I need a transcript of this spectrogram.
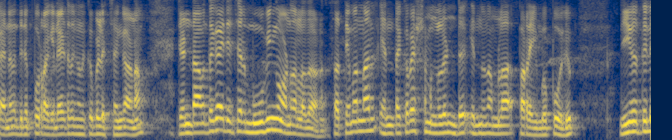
കാരണം ഇതിന് പുറകിലായിട്ട് നിങ്ങൾക്ക് വെളിച്ചം കാണാം. രണ്ടാമത്തെ കാര്യം വെച്ചാൽ മൂവിങ് ഓൺ എന്നുള്ളതാണ്. സത്യം പറഞ്ഞാൽ എന്തൊക്കെ വിഷമങ്ങളുണ്ട് എന്ന് നമ്മൾ പറയുമ്പോൾ പോലും ജീവിതത്തിൽ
